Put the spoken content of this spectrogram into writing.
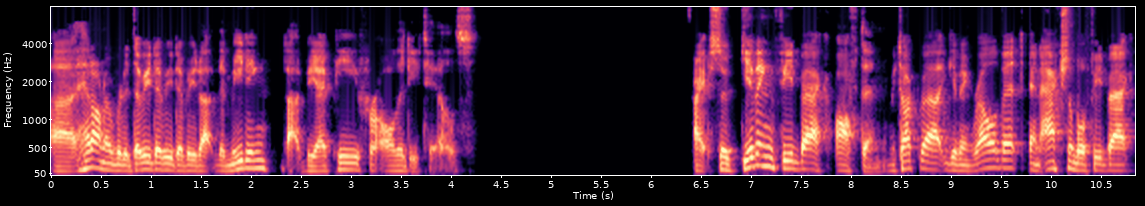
Uh, head on over to www.themeeting.vip for all the details. All right, so giving feedback often. We talked about giving relevant and actionable feedback.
